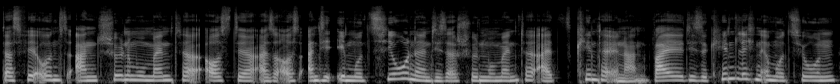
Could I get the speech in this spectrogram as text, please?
dass wir uns an schöne Momente aus der, also aus, an die Emotionen dieser schönen Momente als Kind erinnern, weil diese kindlichen Emotionen,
